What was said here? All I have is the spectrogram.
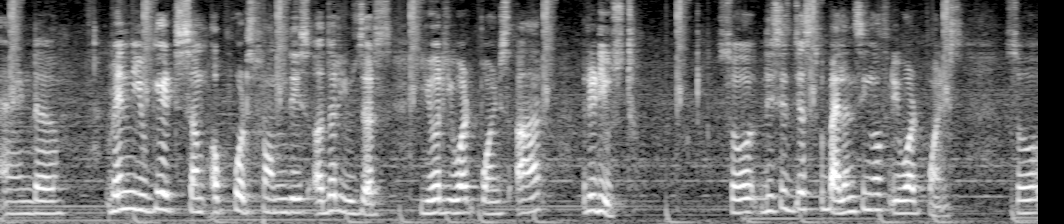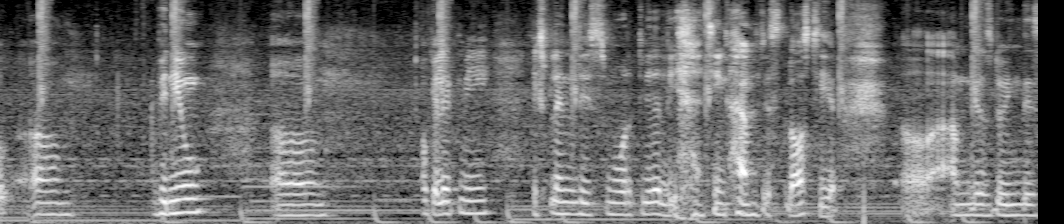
and when you get some upvotes from these other users your reward points are reduced. So this is just a balancing of reward points. So um, when you uh, okay let me explain this more clearly. I think i'm just lost here. Uh, i'm just doing this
